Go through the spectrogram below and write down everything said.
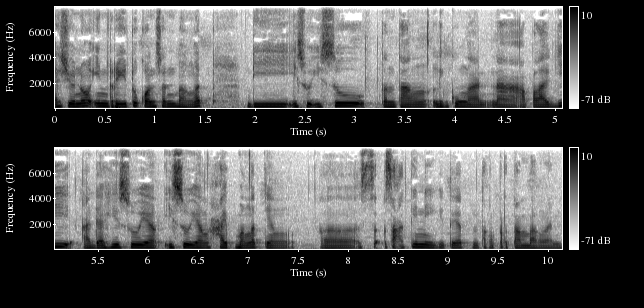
As you know Indri itu concern banget di isu-isu tentang lingkungan. Nah apalagi ada isu yang isu yang hype banget yang uh, saat ini gitu ya tentang pertambangan.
